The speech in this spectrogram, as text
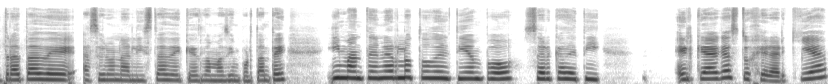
trata de hacer una lista de qué es lo más importante y mantenerlo todo el tiempo cerca de ti. El que hagas tu jerarquía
